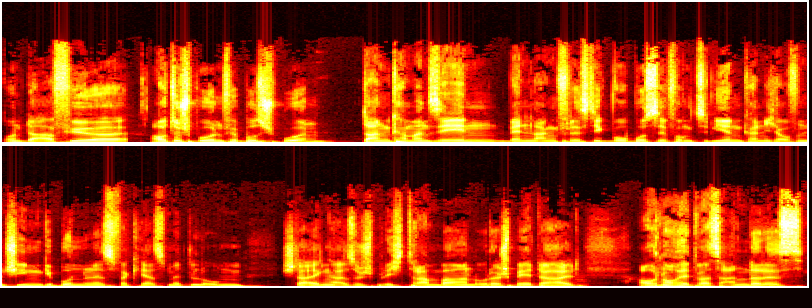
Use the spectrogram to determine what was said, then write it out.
und dafür Autospuren für Busspuren. Dann kann man sehen, wenn langfristig, wo Busse funktionieren, kann ich auf ein schienengebundenes Verkehrsmittel umsteigen, also sprich Trambahn oder später halt auch noch etwas anderes.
